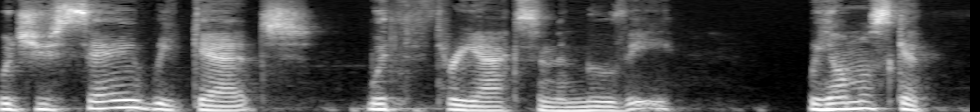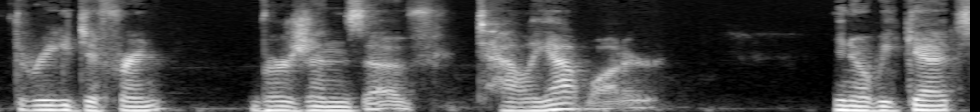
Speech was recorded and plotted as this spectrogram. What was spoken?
Would you say we get with the three acts in the movie, we almost get three different versions of Tally Atwater? You know, we get,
